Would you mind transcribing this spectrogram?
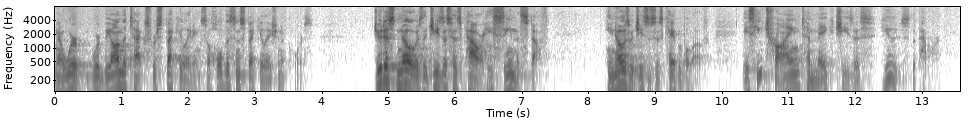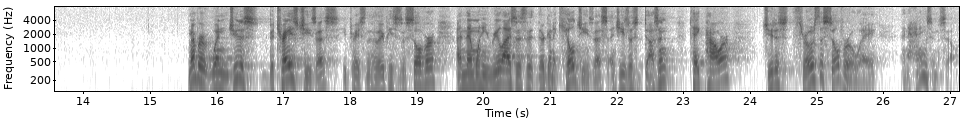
Now, we're, we're beyond the text, we're speculating, so hold this in speculation, of course. Judas knows that Jesus has power, he's seen this stuff. He knows what Jesus is capable of. Is he trying to make Jesus use the power? Remember, when Judas betrays Jesus, he betrays the 30 pieces of silver, and then when he realizes that they're going to kill Jesus and Jesus doesn't take power, Judas throws the silver away and hangs himself.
